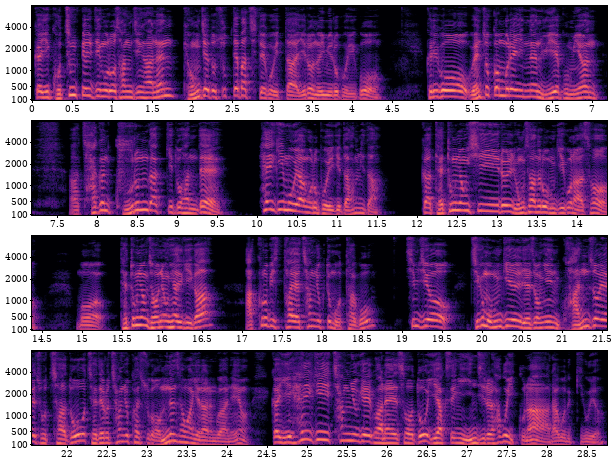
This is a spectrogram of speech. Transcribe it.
그러니까 이 고층 빌딩으로 상징하는 경제도 쑥대밭이 되고 있다 이런 의미로 보이고 그리고 왼쪽 건물에 있는 위에 보면 아, 작은 구름 같기도 한데 헬기 모양으로 보이기도 합니다. 그러니까 대통령실을 용산으로 옮기고 나서 뭐 대통령 전용 헬기가 아크로비스타에 착륙도 못하고 심지어 지금 옮길 예정인 관저에조차도 제대로 착륙할 수가 없는 상황이라는 거 아니에요. 그러니까 이 헬기 착륙에 관해서도 이 학생이 인지를 하고 있구나라고 느끼고요.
